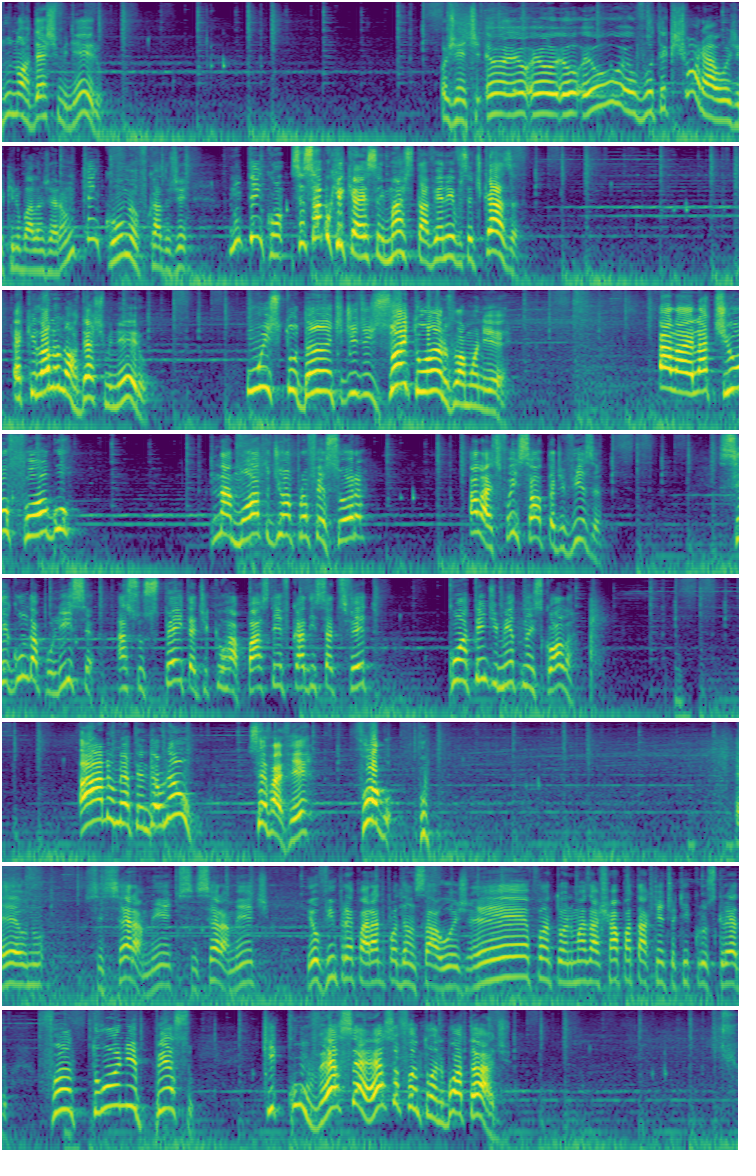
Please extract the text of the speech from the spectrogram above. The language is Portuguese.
no Nordeste Mineiro. Ô, gente, eu, eu, eu, eu, vou ter que chorar hoje aqui no Balangerão. Não tem como eu ficar do jeito. Não tem como. Você sabe o que é essa imagem que tá vendo aí, você de casa? É que lá no Nordeste Mineiro, um estudante de 18 anos, Lamonier, olha lá, ele ateou fogo na moto de uma professora. Olha lá, isso foi em salto da divisa. Segundo a polícia, a suspeita é de que o rapaz tenha ficado insatisfeito com o atendimento na escola. Ah, não me atendeu não? Você vai ver. Fogo! É, eu não. Sinceramente, sinceramente, eu vim preparado para dançar hoje. É, Fantônio, mas a chapa tá quente aqui, Cruz Credo. Fantônio Peço! Que conversa é essa, Fantônio? Boa tarde.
